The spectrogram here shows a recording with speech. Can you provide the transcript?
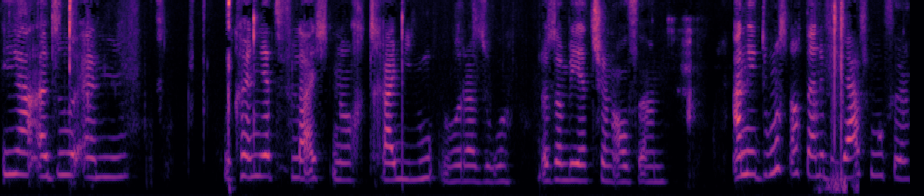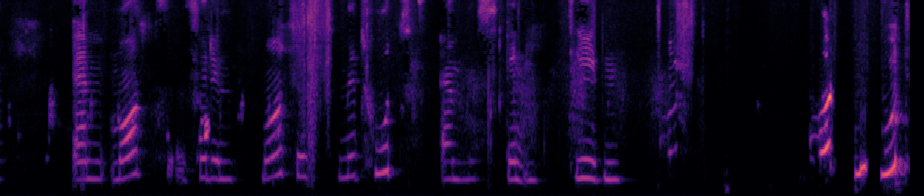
Ja, also ähm, wir können jetzt vielleicht noch drei Minuten oder so. Oder sollen wir jetzt schon aufhören? Ah nee, du musst noch deine Bewertung für ähm, Mord, für den Mortis mit Hut ähm, Skin geben. Gut?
